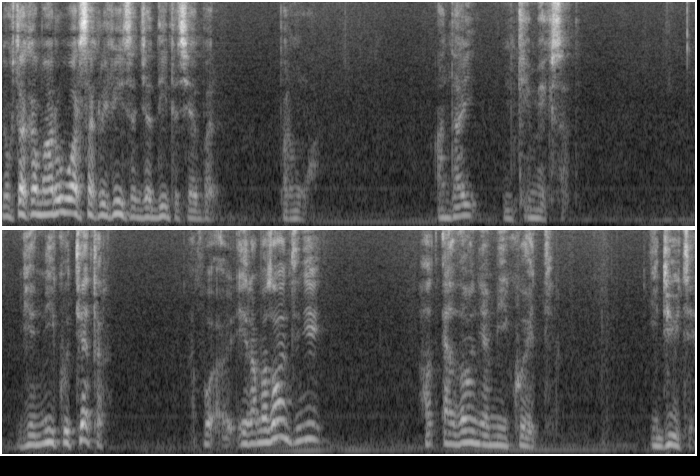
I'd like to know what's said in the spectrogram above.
Nuk ta kam harruar sakrificën gjatë ditës që e bëre për mua. Andaj, në kemi kësat. Vjen miku tjetër, Apo, i Ramazanit i njëjtë. Thotë edhe një miku yt. I dyti.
